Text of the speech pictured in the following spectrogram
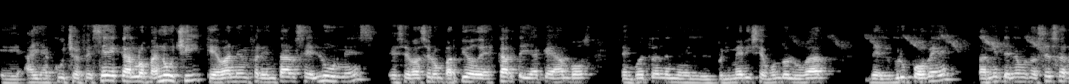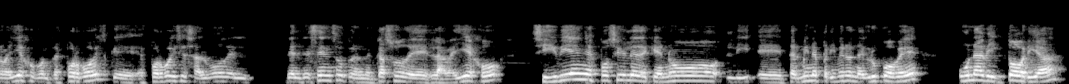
eh, Ayacucho FC, Carlos Manucci, que van a enfrentarse el lunes. Ese va a ser un partido de descarte ya que ambos se encuentran en el primer y segundo lugar del grupo B. También tenemos a César Vallejo contra Sport Boys, que Sport Boys se salvó del, descenso, pero en el caso de la Vallejo, si bien es posible de que no eh, termine primero en el grupo B, una victoria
